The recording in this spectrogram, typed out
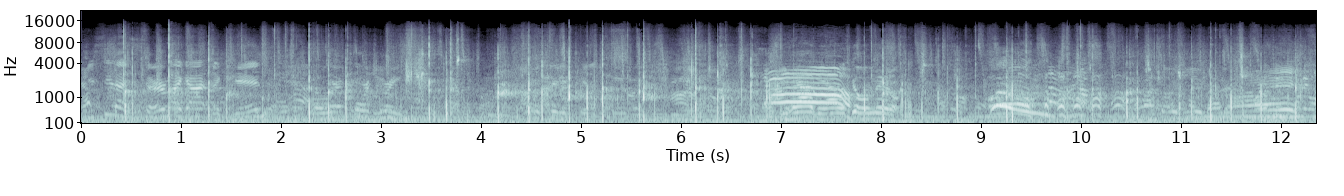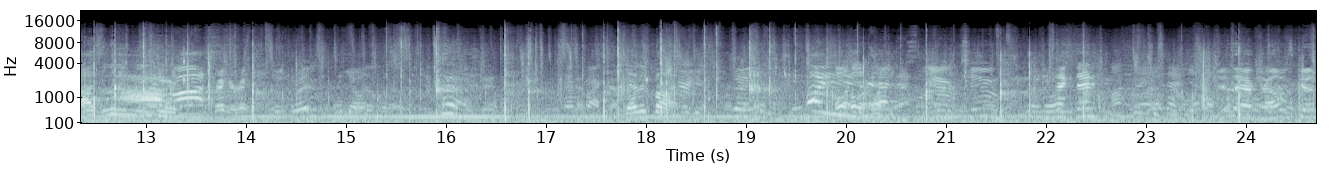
You see that serve I got again? So we're at 4-3. Almost did it. You had me. I was going middle. I was leaning in here. Right here, right here. Seven five. Thanks, Danny. You're there, bro. It's good.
